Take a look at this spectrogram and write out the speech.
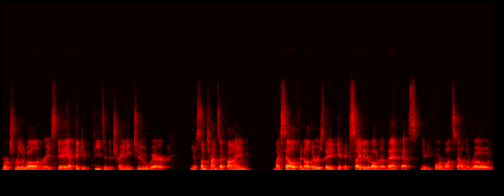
works really well on race day i think it feeds into training too where you know sometimes i find myself and others, they get excited about an event that's maybe four months down the road.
